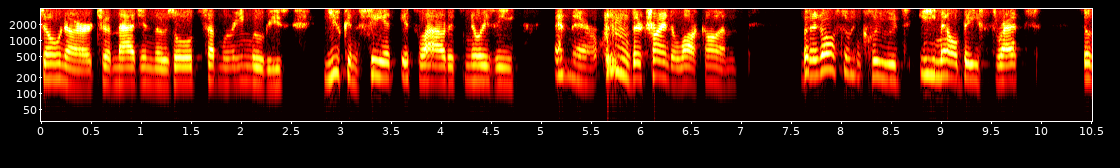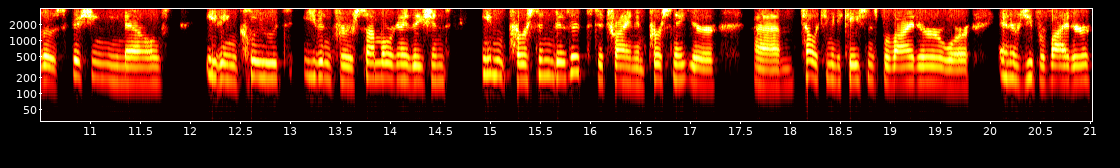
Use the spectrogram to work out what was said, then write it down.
sonar to imagine those old submarine movies. You can see it. It's loud. It's noisy, and they're they're trying to lock on. But it also includes email-based threats. So those phishing emails. It includes even for some organizations in-person visits to try and impersonate your um, telecommunications provider or energy provider,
